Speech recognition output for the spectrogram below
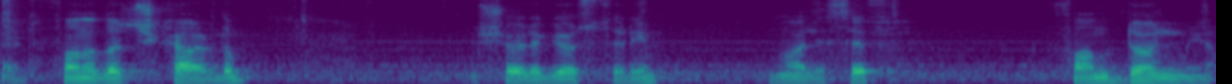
Evet, fanı da çıkardım. Şöyle göstereyim. Maalesef fan dönmüyor.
